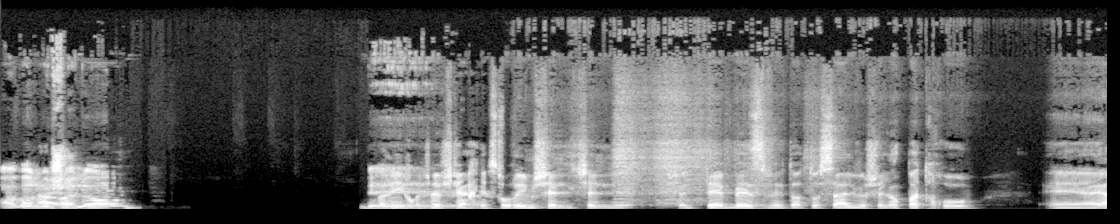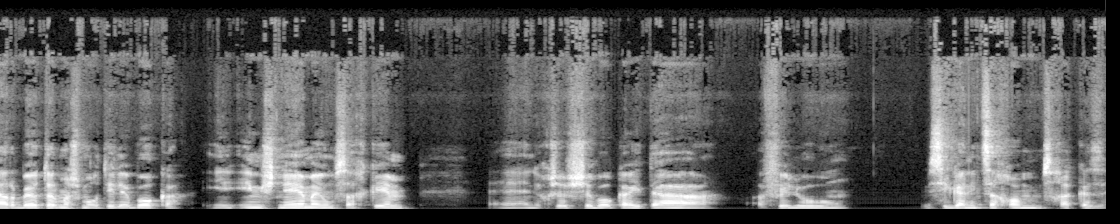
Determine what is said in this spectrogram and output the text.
עבר בשלום. אני חושב שהחיסורים של, של, של טבס וטוטו סלוויו שלא פתחו, היה הרבה יותר משמעותי לבוקה. אם שניהם היו משחקים, אה, אני חושב שבוקה הייתה אפילו משיגה ניצחון במשחק כזה.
